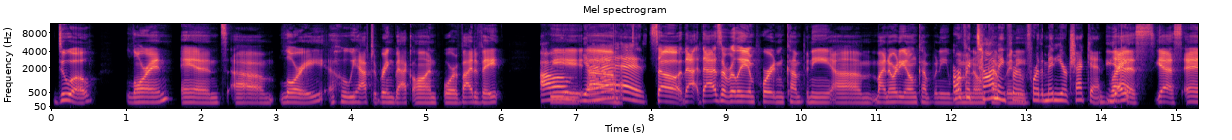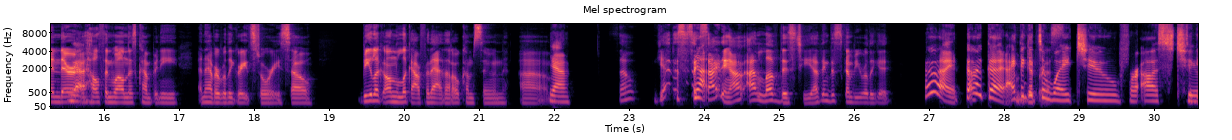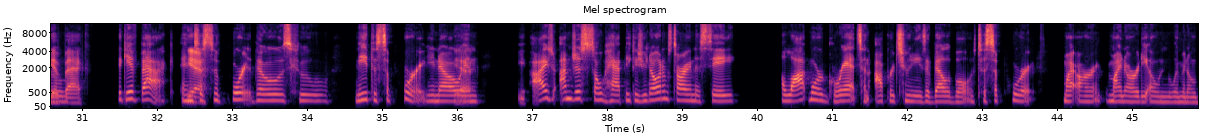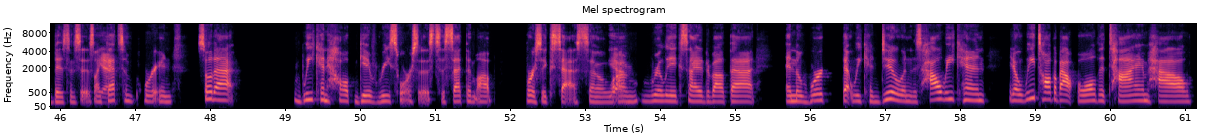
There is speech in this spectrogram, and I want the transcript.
duo, Lauren and um, Lori, who we have to bring back on for Vitavate. Oh we, um, yes. Um, so that that is a really important company, um, minority owned company, woman owned timing company. for for the mid year check in. Right? Yes, yes, and they're yeah. a health and wellness company, and they have a really great story. So be look on the lookout for that. That'll come soon. Um, yeah. So yeah, this is yeah. exciting. I, I love this tea. I think this is gonna be really good. Good, good, good. I think it's a us. way to for us to, to give back, to give back, and yeah. to support those who need the support. You know, yeah. and I I'm just so happy because you know what I'm starting to see a lot more grants and opportunities available to support my minority owned women owned businesses. Like yeah. that's important so that we can help give resources to set them up for success. So yeah. I'm really excited about that and the work that we can do and is how we can, you know, we talk about all the time how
